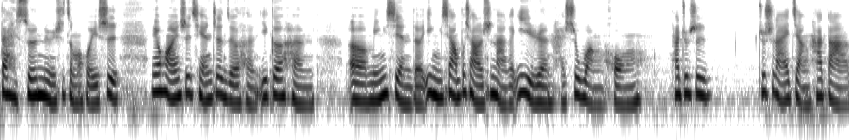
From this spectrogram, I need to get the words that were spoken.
代孙女是怎么回事？因为黄医师前阵子很一个很。呃，明显的印象，不晓得是哪个艺人还是网红，他就是就是来讲他打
